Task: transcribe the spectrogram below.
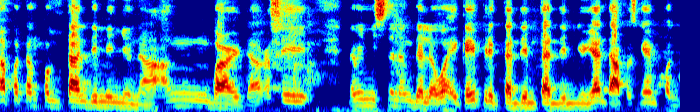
Dapat ang pagtandemin nyo na ang Barda kasi namimiss na ng dalawa. Eh kayo pinagtandem-tandem nyo yan. Tapos ngayon pag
